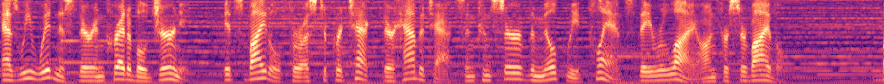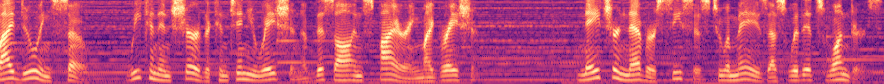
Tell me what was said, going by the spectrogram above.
As we witness their incredible journey, it's vital for us to protect their habitats and conserve the milkweed plants they rely on for survival. By doing so, we can ensure the continuation of this awe-inspiring migration. Nature never ceases to amaze us with its wonders,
